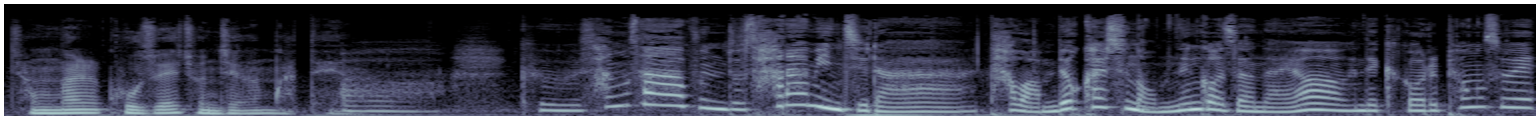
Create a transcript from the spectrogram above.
정말 고수의 존재감 같아요. 어, 그 상사분도 사람인지라 다 완벽할 수는 없는 거잖아요. 근데 그거를 평소에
